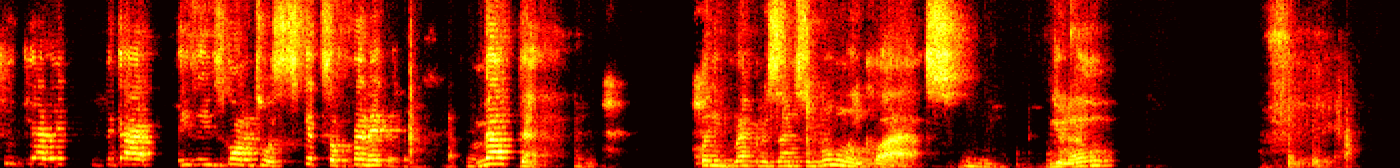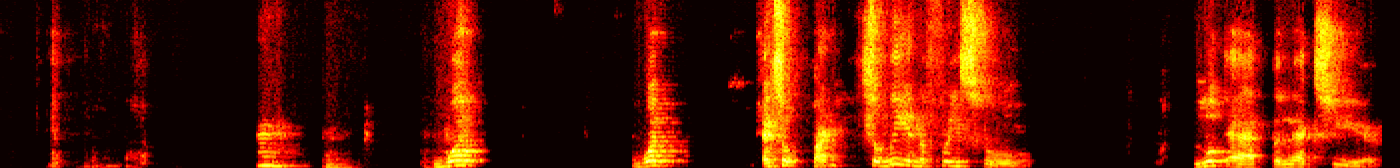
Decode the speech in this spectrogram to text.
True, Jerry. The guy, he's, he's going into a schizophrenic meltdown. But he represents the ruling class, you know? Hmm. What, what, and so, pardon me, so we in the free school look at the next year,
